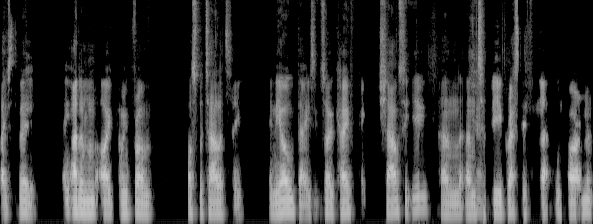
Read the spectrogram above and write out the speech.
place to be. I think Adam and I coming from hospitality. In the old days, it was okay for people to shout at you and and Yeah. to be aggressive in that environment.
